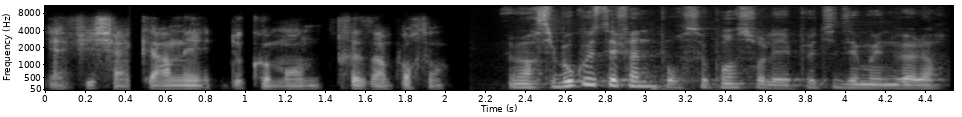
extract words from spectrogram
et affiche un carnet de commandes très important. Merci beaucoup Stéphane pour ce point sur les petites et moyennes valeurs.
